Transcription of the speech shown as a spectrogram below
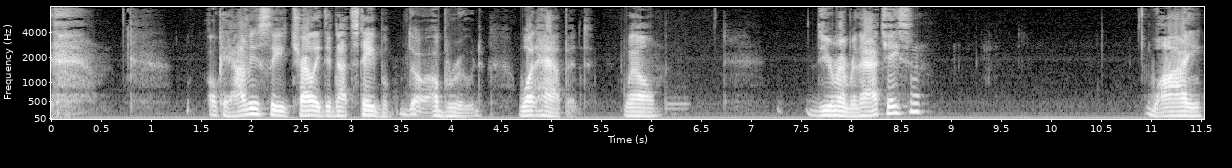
okay, obviously Charlie did not stay a brood. What happened? Well, do you remember that, Jason? Why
